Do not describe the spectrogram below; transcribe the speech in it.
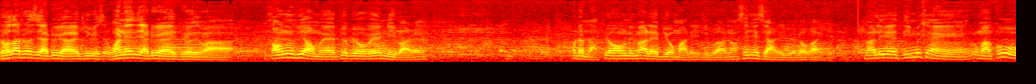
ဒေါသထွက်စရာတွေ့ရတယ်ဖြစ်ဖြစ်ဝမ်းနည်းစရာတွေ့ရတယ်ဖြစ်ဖြစ်ဒီမှာအကောင်းဆုံးဖြစ်အောင်ပဲပျော်ပျော်ပဲနေပါတယ်ဟုတ်တယ်မလားပျော်အောင်နေမှလည်းပျော်မှလေးလူကနော်စိတ်ညစ်စရာတွေပြောလောကကြီးဒီမှာလေးရဲ့တီးမခံဟိုမှာကိုယ်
